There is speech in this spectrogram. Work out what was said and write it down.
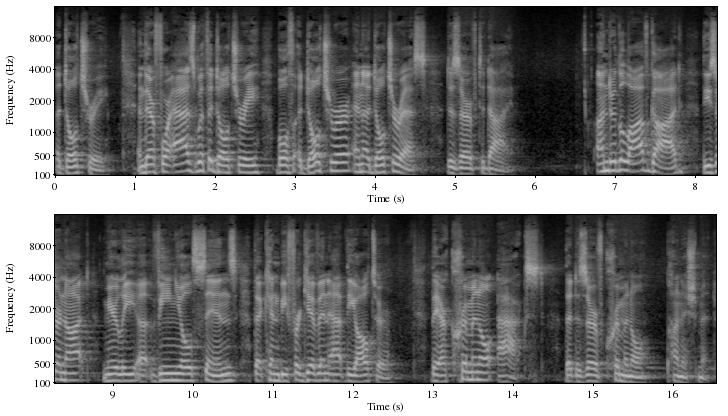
adultery. And therefore, as with adultery, both adulterer and adulteress deserve to die. Under the law of God, these are not merely uh, venial sins that can be forgiven at the altar. They are criminal acts that deserve criminal punishment.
